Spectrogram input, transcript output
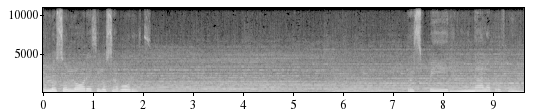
con los olores y los sabores. Respira, inhala profundo.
